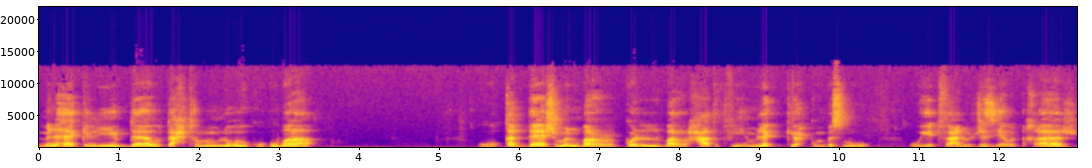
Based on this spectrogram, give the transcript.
من هاك اللي يبداو تحتهم ملوك وأمراء. وقداش من بر كل بر حاطط فيه ملك يحكم باسمه. ويدفع له الجزية والإخراج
